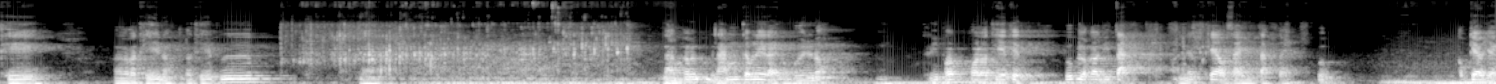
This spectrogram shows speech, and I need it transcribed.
เท แล้วก็เทเนาะเราเทปุ๊บ น้ำก็น้ำมันก็ไม่ได้ไหลลงพื้นเลยเนาะทีนี้พอพอเราเทเสร็จปุ๊บเราก็เอานี้ตักอันนี้แก้วใส่ตักไปปุ๊บเอาแก้วใหญ่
